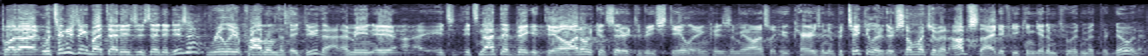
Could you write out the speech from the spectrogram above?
But uh, what's interesting about that is, is that it isn't really a problem that they do that. I mean, it, it's, it's not that big a deal. I don't consider it to be stealing because, I mean, honestly, who cares? And in particular, there's so much of an upside if you can get them to admit they're doing it.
